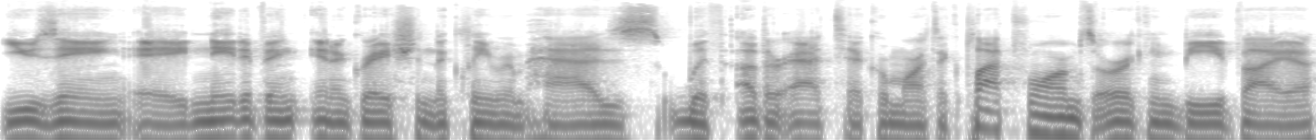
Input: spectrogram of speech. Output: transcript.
using a native in- integration the Cleanroom has with other ad tech or martech platforms, or it can be via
